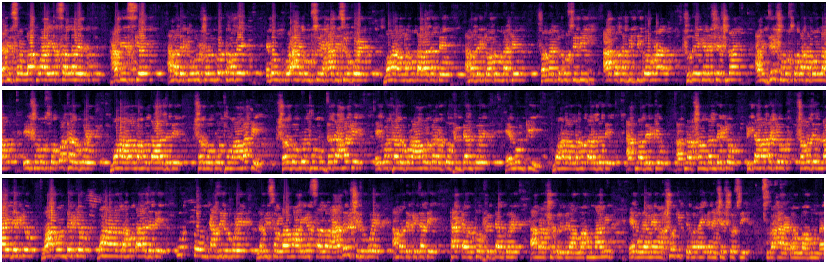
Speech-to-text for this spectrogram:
নবী সাল্লাল্লাহু আলাইহি সাল্লামের হাদিসকে আমাদেরকে অনুসরণ করতে হবে। এবং কোরআন এবং সুই হাদিসের উপরে মহান আল্লাহ তালা যাতে আমাদেরকে অটল রাখে, সম্মানিত উপস্থিতি, আর কথা বৃদ্ধি করব না, শুধু এখানে শেষ নয়, আমি যে সমস্ত কথা বললাম, এই সমস্ত কথার উপরে মহান আল্লাহ তালা যাতে সর্বপ্রথম আমাকে সর্বপ্রথম যাতে আমাকে এই কথার উপর আমল করার তৌফিক দান করে, এমনকি মহান আল্লাহ তাআলা যাতে আপনাদেরকেও, আপনার সন্তানদেরকেও পিতা মাতাকেও সমাজের নারীদেরকেও, মা বোনদেরকেও মহান আল্লাহ তাআলা যাতে উত্তম কাজের উপরে, নবী সাল্লাল্লাহু আলাইহি ওয়াসাল্লাম আদর্শের উপরে আমাদেরকে যাতে থাকার তৌফিক দান করে, আমরা সকলে বলে আল্লাহুম্মা আমিন। এ বলে আমি আমার সংক্ষিপ্ত কথা এখানে শেষ করছি। সুবহানাকা আল্লাহুম্মা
